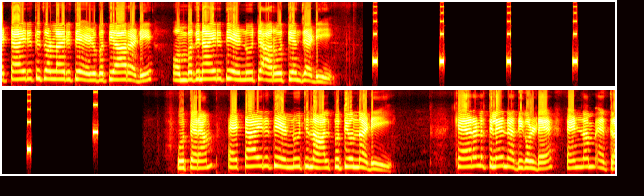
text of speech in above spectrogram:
എട്ടായിരത്തി തൊള്ളായിരത്തി എഴുപത്തി ആറ് അടി ഒമ്പതിനായിരത്തി എണ്ണൂറ്റി അറുപത്തിയഞ്ച് അടി. ഉത്തരം എട്ടായിരത്തി എണ്ണൂറ്റി നാൽപ്പത്തി ഒന്ന് അടി. കേരളത്തിലെ നദികളുടെ എണ്ണം എത്ര?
